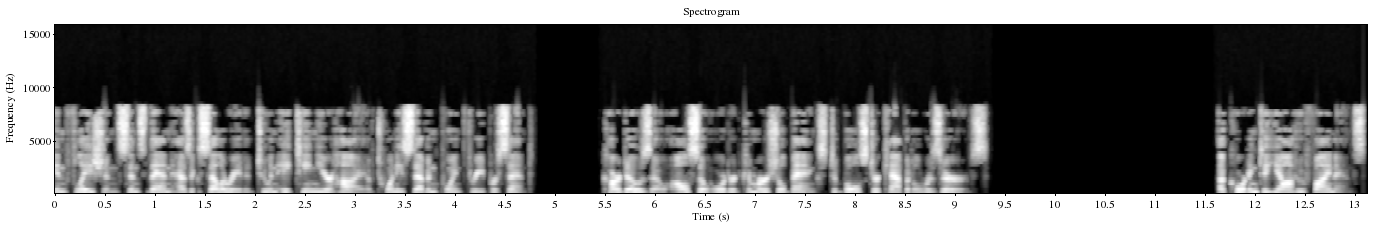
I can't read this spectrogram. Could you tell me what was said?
Inflation since then has accelerated to an 18 year high of 27.3%. Cardoso also ordered commercial banks to bolster capital reserves. According to Yahoo Finance,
